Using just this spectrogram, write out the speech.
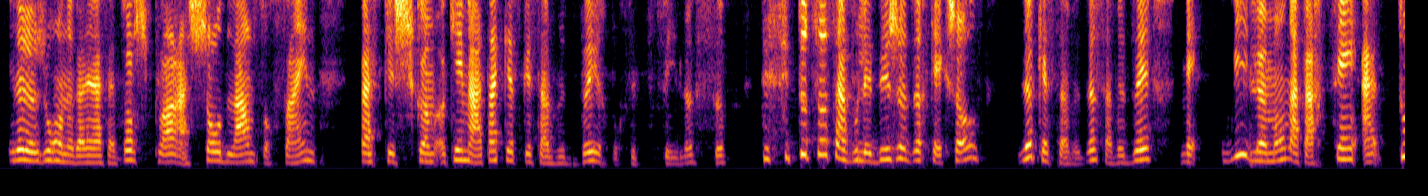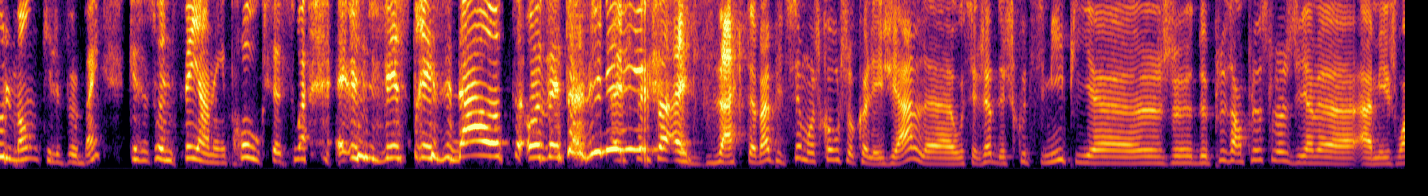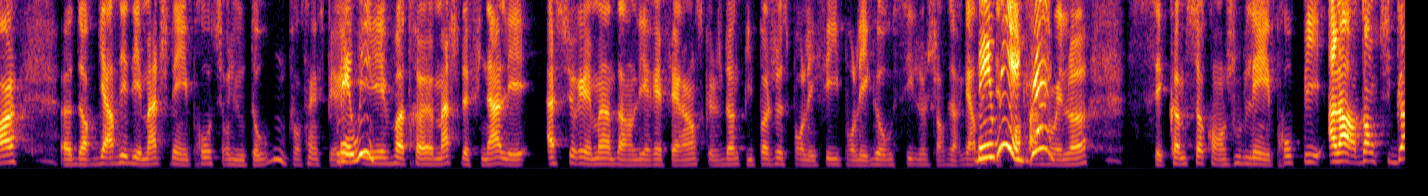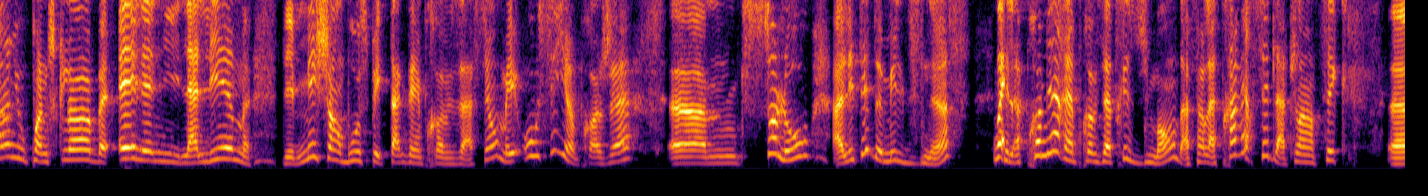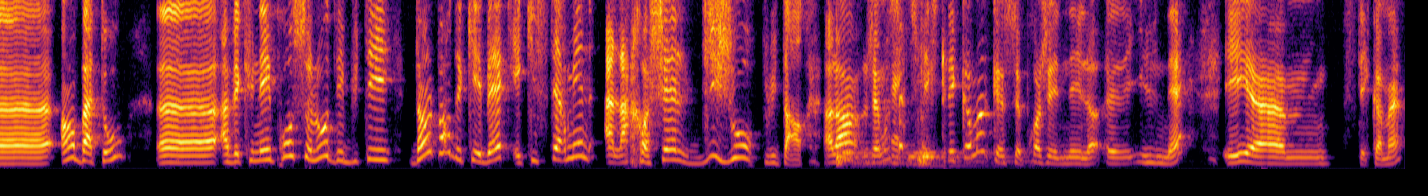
Et là, le jour où on a gagné la ceinture, je pleure à chaudes larmes sur scène parce que je suis comme OK, mais attends, qu'est-ce que ça veut dire pour ces petites filles-là, ça? Si tout ça, ça voulait déjà dire quelque chose, là, qu'est-ce que ça veut dire? Ça veut dire, mais oui, le monde appartient à tout le monde qui le veut bien, que ce soit une fille en impro ou que ce soit euh, une vice-présidente aux États-Unis. C'est ça, exactement. Puis tu sais, moi, je coach au collégial, euh, au cégep de Chicoutimi, puis euh, je, de plus en plus, là, je dis à mes joueurs, de regarder des matchs d'impro sur YouTube pour s'inspirer. Ben Et votre match de finale est assurément dans les références que je donne, puis pas juste pour les filles, pour les gars aussi. Là, je leur dis, regardez, ben oui, exact. là. C'est comme ça qu'on joue de l'impro. Puis alors, donc, tu gagnes au Punch Club, Eleni, la lime, des méchants beaux spectacles d'improvisation, mais aussi un projet euh, solo à l'été 2019. Ouais. Tu es la première improvisatrice du monde à faire la traversée de l'Atlantique euh, en bateau euh, avec une impro solo débutée dans le port de Québec et qui se termine à La Rochelle dix jours plus tard. Alors, j'aimerais que tu m'expliques comment que ce projet naît là, euh, il naît et euh, c'était comment?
